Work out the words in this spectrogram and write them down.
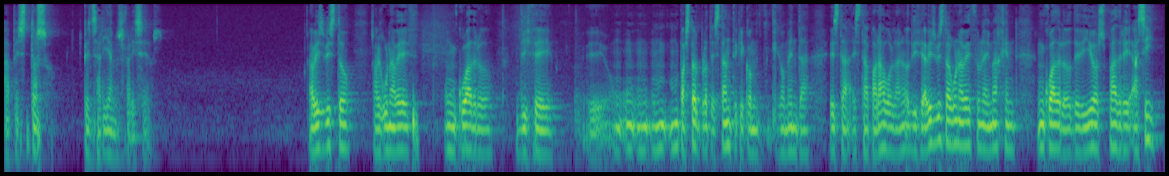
apestoso, pensarían los fariseos. ¿Habéis visto alguna vez un cuadro, dice eh, un, pastor protestante que, comenta esta, esta parábola, ¿no? Dice, ¿habéis visto alguna vez una imagen, un cuadro de Dios Padre así?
